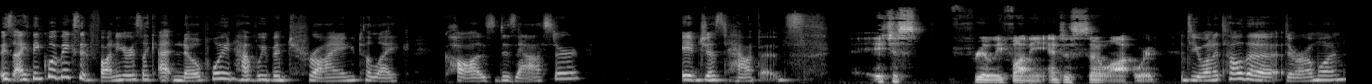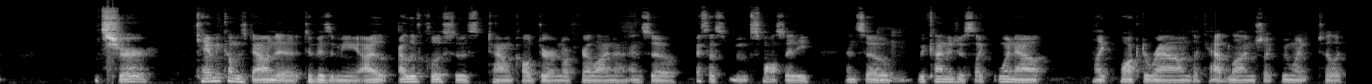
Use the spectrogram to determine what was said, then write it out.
is, I think, what makes it funnier is like at no point have we been trying to like cause disaster. It just happens. It's just really funny and just so awkward. Do you want to tell the Durham one? Sure. Cammy comes down to, to visit me. I I live close to this town called Durham, North Carolina, and so it's a small city. And so Mhm. we kind of just like went out, like walked around, like had lunch, like we went to like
